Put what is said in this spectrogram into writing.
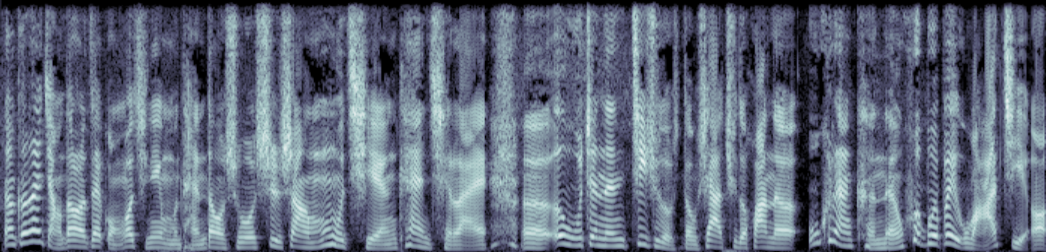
那刚才讲到了，在广告期间我们谈到说，事实上目前看起来，呃，俄乌战争继续走走下去的话呢，乌克兰可能会不会被瓦解啊？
